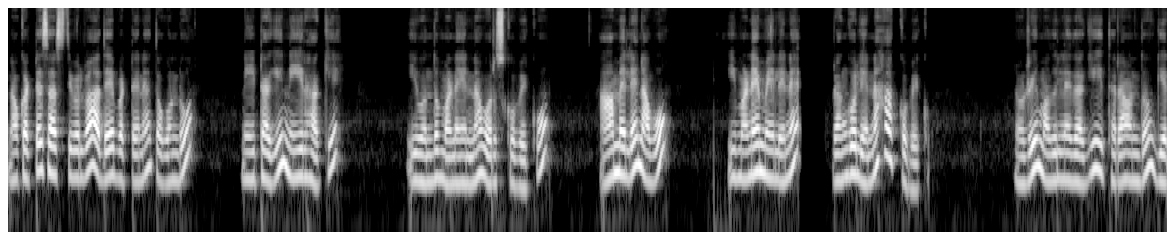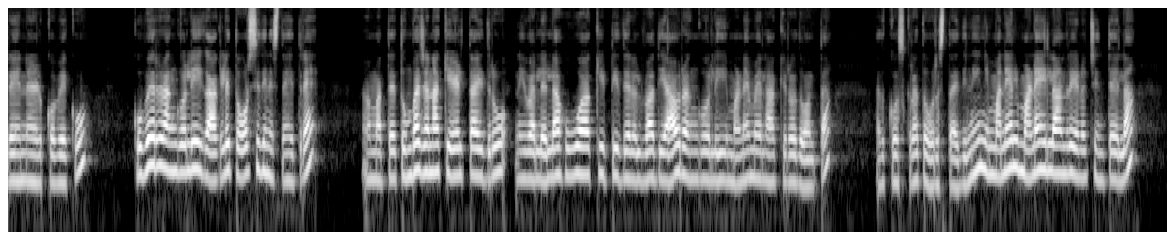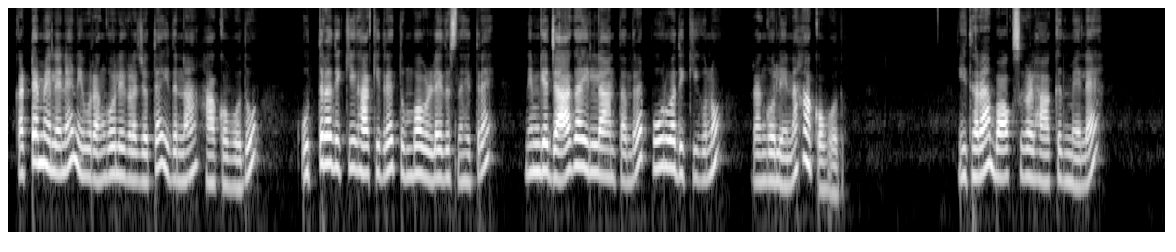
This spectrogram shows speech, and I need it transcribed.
ನಾವು ಕಟ್ಟೆ ಸಾರಿಸ್ತೀವಲ್ವ? ಅದೇ ಬಟ್ಟೆನೇ ತಗೊಂಡು ನೀಟಾಗಿ ನೀರು ಹಾಕಿ ಈ ಒಂದು ಮಣೆಯನ್ನು ಒರೆಸ್ಕೋಬೇಕು. ಆಮೇಲೆ ನಾವು ಈ ಮಣೆ ಮೇಲೇ ರಂಗೋಲಿಯನ್ನು ಹಾಕ್ಕೋಬೇಕು. ನೋಡಿರಿ, ಮೊದಲನೇದಾಗಿ ಈ ಥರ ಒಂದು ಗೆರೆಯನ್ನು ಎಳ್ಕೋಬೇಕು. ಕುಬೇರ ರಂಗೋಲಿ ಈಗಾಗಲೇ ತೋರಿಸಿದ್ದೀನಿ ಸ್ನೇಹಿತರೆ. ಮತ್ತು ತುಂಬ ಜನ ಕೇಳ್ತಾ ಇದ್ರು ನೀವು ಅಲ್ಲೆಲ್ಲ ಹೂವು ಹಾಕಿ ಇಟ್ಟಿದ್ದೀರಲ್ವ ಅದು ಯಾವ ರಂಗೋಲಿ? ಮಣೆ ಮೇಲೆ ಹಾಕಿರೋದು? ಅಂತ. ಅದಕ್ಕೋಸ್ಕರ ತೋರಿಸ್ತಾ ಇದ್ದೀನಿ. ನಿಮ್ಮ ಮನೇಲಿ ಮಣೆ ಇಲ್ಲ ಅಂದರೆ ಏನೂ ಚಿಂತೆ ಇಲ್ಲ. ಕಟ್ಟೆ ಮೇಲೇ ನೀವು ರಂಗೋಲಿಗಳ ಜೊತೆ ಇದನ್ನು ಹಾಕೋಬೋದು. ಉತ್ತರ ದಿಕ್ಕಿಗೆ ಹಾಕಿದರೆ ತುಂಬ ಒಳ್ಳೆಯದು ಸ್ನೇಹಿತರೆ. ನಿಮಗೆ ಜಾಗ ಇಲ್ಲ ಅಂತಂದರೆ ಪೂರ್ವ ದಿಕ್ಕಿಗೂ ರಂಗೋಲಿಯನ್ನು ಹಾಕೋಬೋದು. ಈ ಥರ ಬಾಕ್ಸ್ಗಳು ಹಾಕಿದ ಮೇಲೆ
